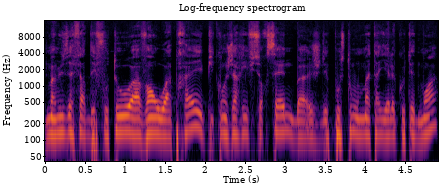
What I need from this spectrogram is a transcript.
m'amuse à faire des photos avant ou après. Et puis quand j'arrive sur scène, bah, je dépose tout mon matériel à côté de moi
